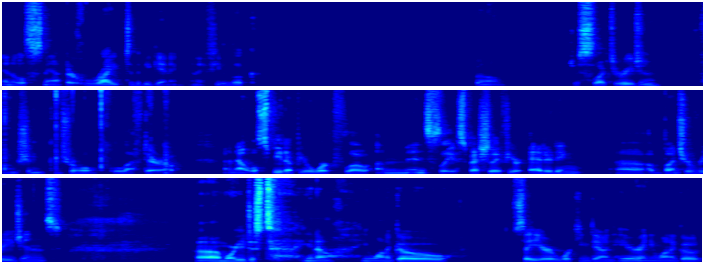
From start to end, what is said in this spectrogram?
And it'll snap it right to the beginning. And if you look, boom, just select your region, function, control, left arrow. And that will speed up your workflow immensely, especially if you're editing uh, a bunch of regions um, or you just, you know, you want to go, say you're working down here and you want to go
